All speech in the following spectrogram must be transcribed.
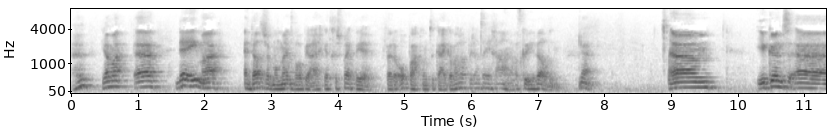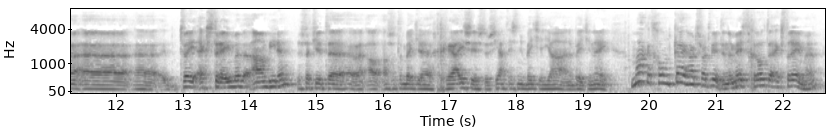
Huh? Ja, maar nee, maar. En dat is het moment waarop je eigenlijk het gesprek weer verder oppakt om te kijken waar loop je dan tegenaan en wat kun je wel doen. Ja. Um, je kunt uh, uh, twee extremen aanbieden. Dus dat je het, als het een beetje grijs is, dus ja, het is een beetje ja en een beetje nee. Maak het gewoon keihard zwart-wit. In de meest grote extremen,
